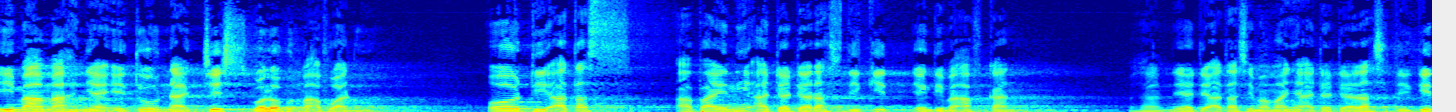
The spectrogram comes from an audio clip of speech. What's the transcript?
imamahnya itu najis walaupun ma'fu anhu. Oh, di atas apa ini ada darah sedikit yang dimaafkan. Misalnya di atas imamahnya ada darah sedikit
